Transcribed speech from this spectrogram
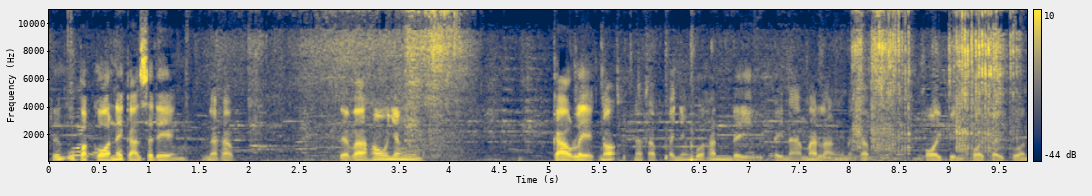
เรื่องอุปกรณ์ในการแสดงนะครับ แต่ว่าเฮายัง ก้าวแรกเนาะนะครับก็ยังบ่ทันได้ไปหนามาหลังนะครับ คอยเป็นคอยไปก่อน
